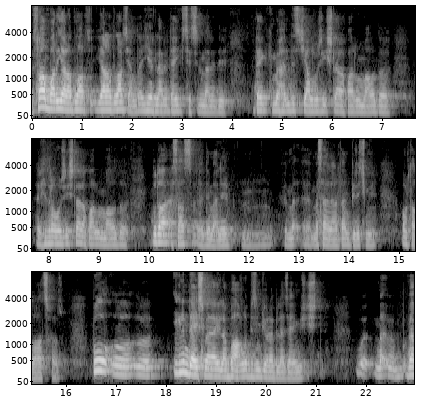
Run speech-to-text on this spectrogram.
su anbarı yaradılar yaradılarkən də yerləri dəqiq seçilməlidir. Dəqiq mühəndis geoloji işlər aparılmalıdır e, hidroloji işlər aparılmalıdır. Bu da əsas e, deməli məsələlərdən biri kimi ortalığa çıxır. Bu iqlim dəyişmələri ilə bağlı bizim görə biləcəyimiz işdir. Və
